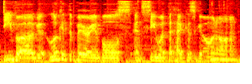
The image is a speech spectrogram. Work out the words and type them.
debug, look at the variables, and see what the heck is going on.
